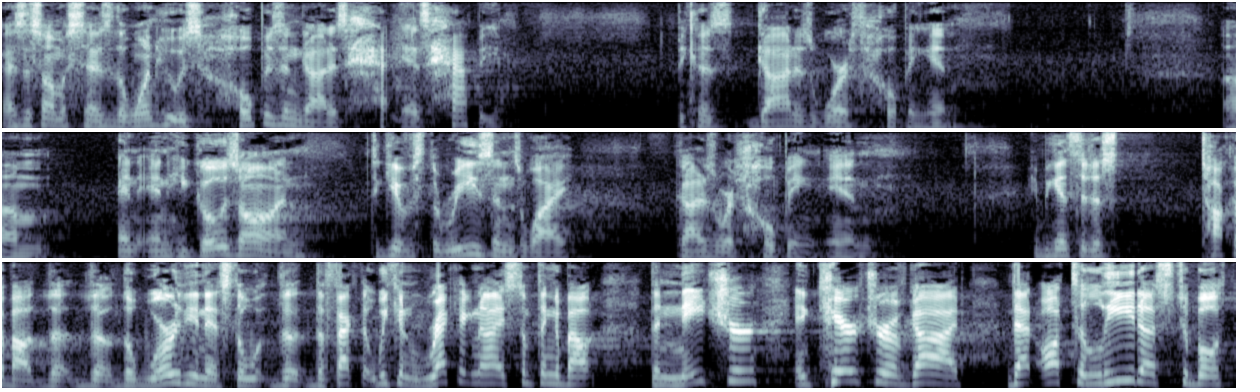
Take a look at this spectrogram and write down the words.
As the psalmist says, the one whose hope is in God is, ha- is happy because God is worth hoping in. Um, and, and he goes on to give us the reasons why God is worth hoping in. He begins to just talk about the, the, the worthiness, the, the, the fact that we can recognize something about the nature and character of God that ought to lead us to both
